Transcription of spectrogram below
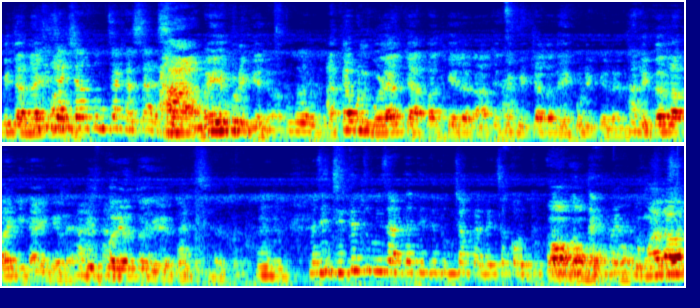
मी त्यांना एक म्हणजे मागवतो. ज्याच्यावर तुमचा ठसा असेल. हा मग हे कुणी केलं बरोबर. आता पण गोळ्यात चार पाच केलं ना ते ते हा. विचारतात हे कुणी केलं हा. स्टिकर लावला की काय हा, हा. तिथपर्यंत हे होतं. अच्छा. त्याचं. हम्म. म्हणजे जिथे तुम्ही जाता तिथे तुमच्या कलेचं कौतुक हो, हो, होत हो, हो. तुम्हाला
